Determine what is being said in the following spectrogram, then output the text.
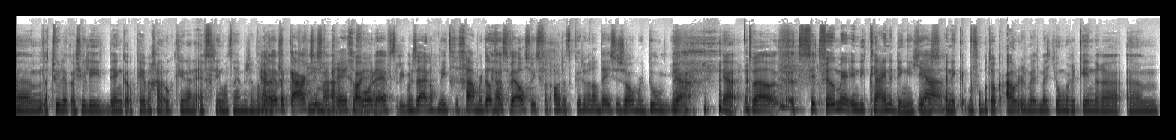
Um, natuurlijk, als jullie denken, oké, okay, we gaan ook een keer naar de Efteling, want dan hebben ze wat ja, leuks. We hebben kaartjes Prima. gekregen oh, voor ja. de Efteling. We zijn nog niet gegaan, maar dat Ja. was wel zoiets van, oh, dat kunnen we dan deze zomer doen. Ja, ja, terwijl het zit veel meer in die kleine dingetjes. En ik bijvoorbeeld ook ouders met, met jongere kinderen, um,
